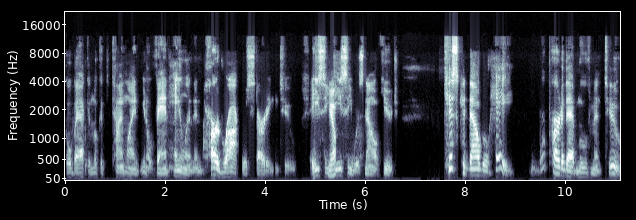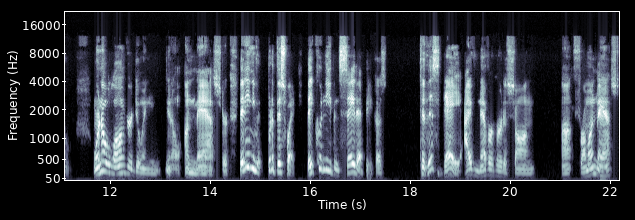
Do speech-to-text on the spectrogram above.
go back and look at the timeline. You know, Van Halen and hard rock was starting to. ACDC yep. was now huge. Kiss could now go, hey, we're part of that movement too. We're no longer doing, you know, unmasked or they didn't even put it this way. They couldn't even say that because to this day, I've never heard a song uh, from Unmasked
